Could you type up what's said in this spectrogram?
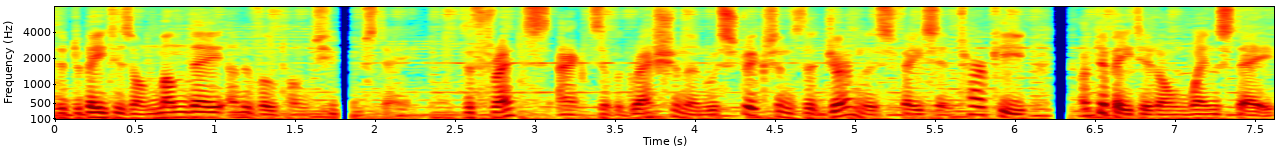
The debate is on Monday and a vote on Tuesday. The threats, acts of aggression and restrictions that journalists face in Turkey are debated on Wednesday.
